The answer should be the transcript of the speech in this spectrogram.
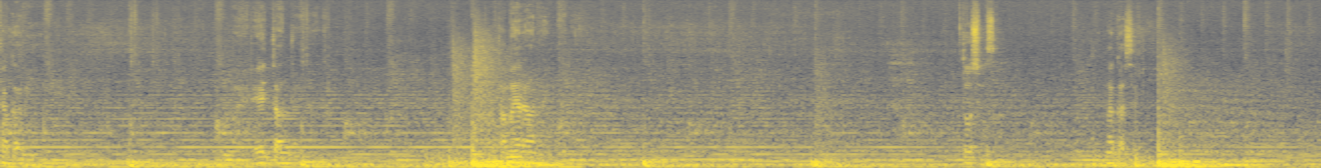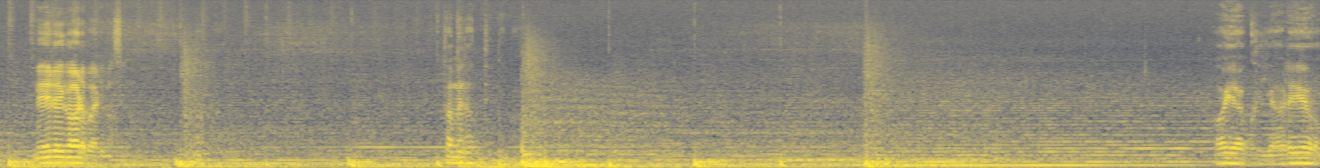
高見。お前冷淡だな。ためらわない。どうしますか？任せる。命令があればやりますよ。ためらって。早くやれよ。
